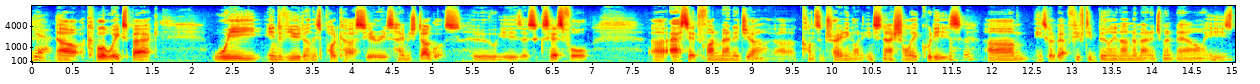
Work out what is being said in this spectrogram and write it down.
Yeah. Now, a couple of weeks back, we interviewed on this podcast series Hamish Douglass, who is a successful uh, asset fund manager uh, concentrating on international equities. Um, he's got about 50 billion under management now. He's,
